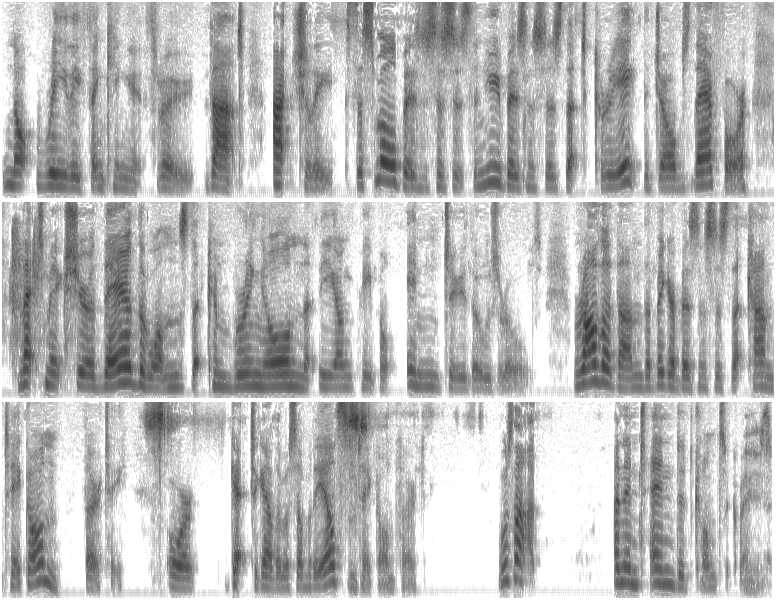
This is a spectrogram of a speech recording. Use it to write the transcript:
not really thinking it through that actually it's the small businesses it's the new businesses that create the jobs. Therefore let's make sure they're the ones that can bring on the young people into those roles rather than the bigger businesses that can take on 30 or get together with somebody else and take on 30 was that an intended consequence?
